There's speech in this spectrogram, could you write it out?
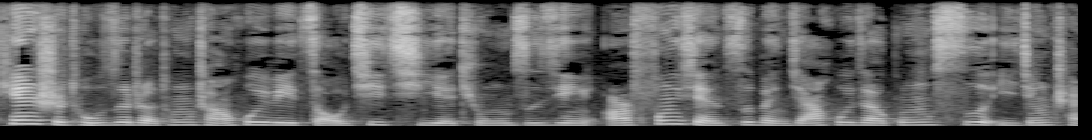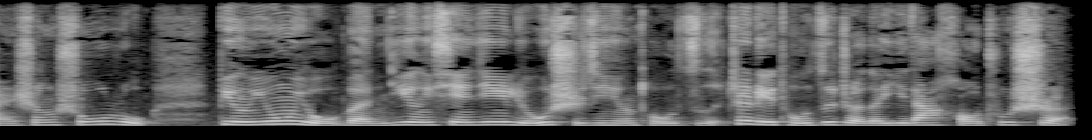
天使投资者通常会为早期企业提供资金，而风险资本家会在公司已经产生收入并拥有稳定现金流时进行投资。这类投资者的一大好处是，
